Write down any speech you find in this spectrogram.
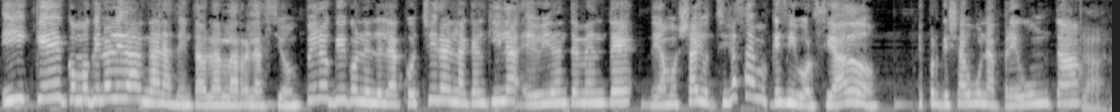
y que como que no le dan ganas de entablar la relación, pero que con el de la cochera en la que alquila, evidentemente, digamos, ya hay- si ya sabemos que es divorciado, es porque ya hubo una pregunta Claro.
